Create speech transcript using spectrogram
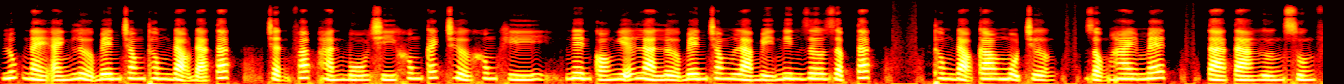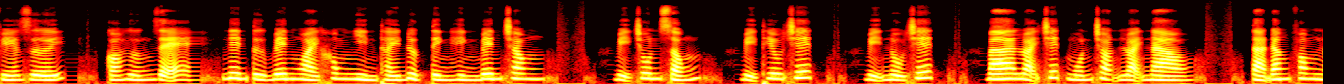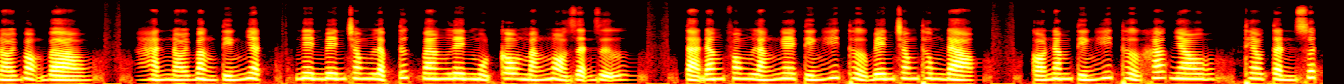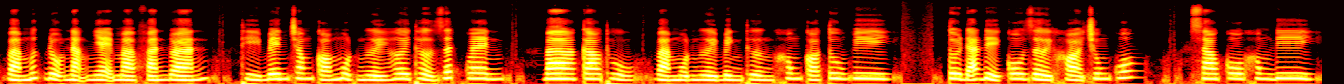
Lúc này ánh lửa bên trong thông đạo đã tắt, trận pháp hắn bố trí không cách trở không khí, nên có nghĩa là lửa bên trong là bị ninja dập tắt. Thông đạo cao một trượng, rộng 2 mét, tà tà hướng xuống phía dưới, có hướng rẽ, nên từ bên ngoài không nhìn thấy được tình hình bên trong. Bị chôn sống, bị thiêu chết, bị nổ chết, ba loại chết muốn chọn loại nào? Tả Đăng Phong nói vọng vào. Hắn nói bằng tiếng Nhật, nên bên trong lập tức vang lên một câu mắng mỏ giận dữ. Tả Đăng Phong lắng nghe tiếng hít thở bên trong thông đạo. Có 5 tiếng hít thở khác nhau, theo tần suất và mức độ nặng nhẹ mà phán đoán, thì bên trong có một người hơi thở rất quen, ba cao thủ và một người bình thường không có tu vi. Tôi đã để cô rời khỏi Trung Quốc, sao cô không đi?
